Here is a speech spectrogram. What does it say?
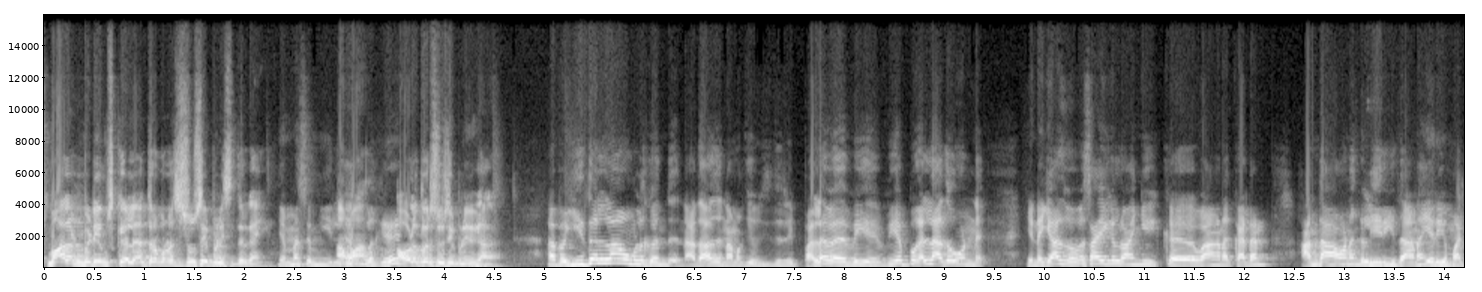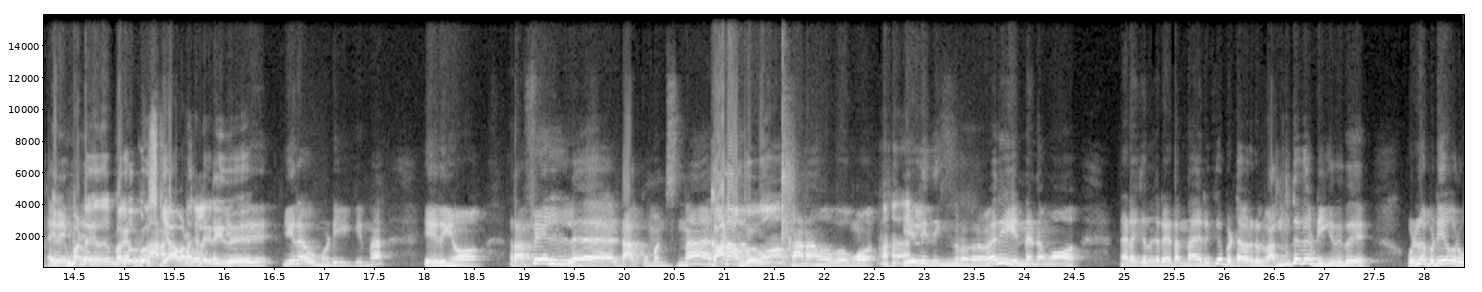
small and medium scale entrepreneurs suicide பண்ணி செத்துருக்காங்க. எம்எஸ்எம்இ இல்ல ஆமா. உங்களுக்கு அவ்வளவு பேர் சூசைட் பண்ணியிருக்காங்க அப்போ இதெல்லாம் உங்களுக்கு வந்து அதாவது நமக்கு இது பல வியப்புகள் அதுவும் ஒன்று என்னைக்காவது விவசாயிகள் வாங்கி க வாங்கின கடன் அந்த ஆவணங்கள் எரியுதானா? எரிய மாட்டேங்குது. எரிய மாட்டேங்குது. ஆவணங்கள் எரியுது. ஈரவு முடிக்குன்னா எரியும். ரஃபேல் டாக்குமெண்ட்ஸ்னா காணாம போவோம் காணாம போகும். எழுதிங்கிற மாதிரி என்னென்னமோ நடக்குதுங்கிற இடம் தான் இருக்குது பட் அவர்கள் வந்தது அப்படிங்கிறது உள்ளபடியே ஒரு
